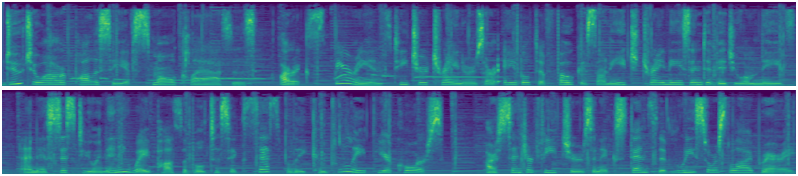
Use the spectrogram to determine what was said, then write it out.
Due to our policy of small classes, our experienced teacher trainers are able to focus on each trainee's individual needs and assist you in any way possible to successfully complete your course. Our center features an extensive resource library,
